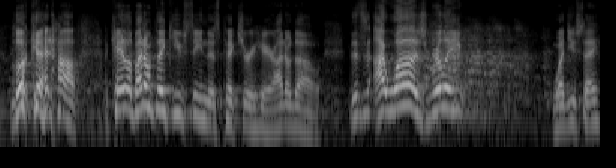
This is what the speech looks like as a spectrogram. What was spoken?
Look at how, Caleb, I don't think you've seen this picture here. I don't know. This is, I was really, what'd you say?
